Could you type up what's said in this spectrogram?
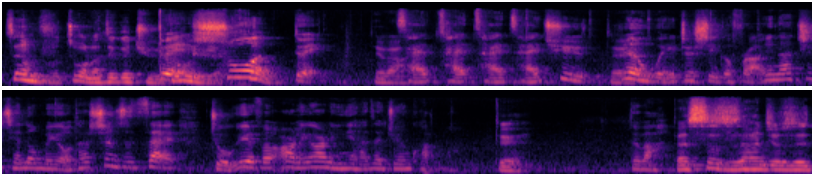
政府做了这个举动对，以说后，对，对吧？才才才才去认为这是一个 fraud，因为他之前都没有，他甚至在九月份，二零二零年还在捐款嘛，对，对吧？但事实上就是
